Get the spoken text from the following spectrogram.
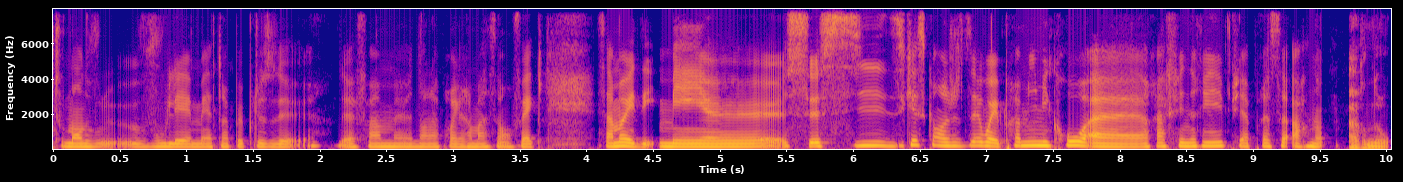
tout le monde vou- voulait mettre un peu plus de, de femmes euh, dans la programmation. Fait que ça m'a aidé. Mais euh, ceci dit, qu'est-ce qu'on je disais? Ouais, premier micro à raffinerie, puis après ça, Arnaud. Arnaud,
